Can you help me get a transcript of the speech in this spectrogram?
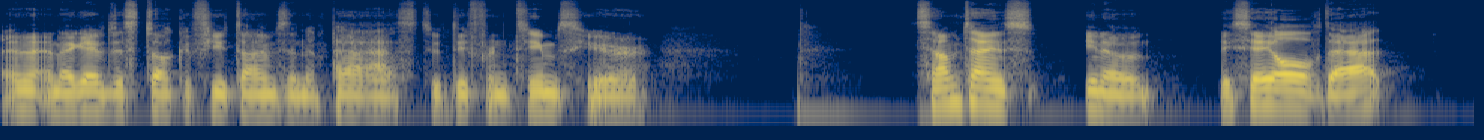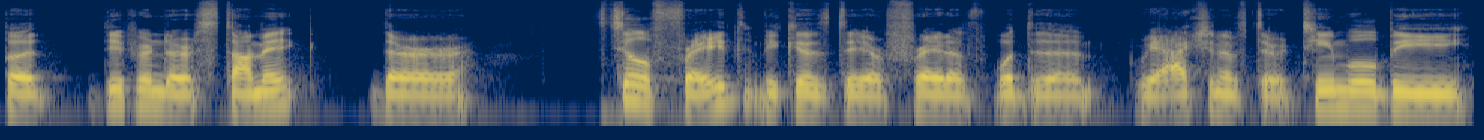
and, and I gave this talk a few times in the past to different teams here sometimes you know they say all of that, but deep in their stomach, they're still afraid because they're afraid of what the reaction of their team will be.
